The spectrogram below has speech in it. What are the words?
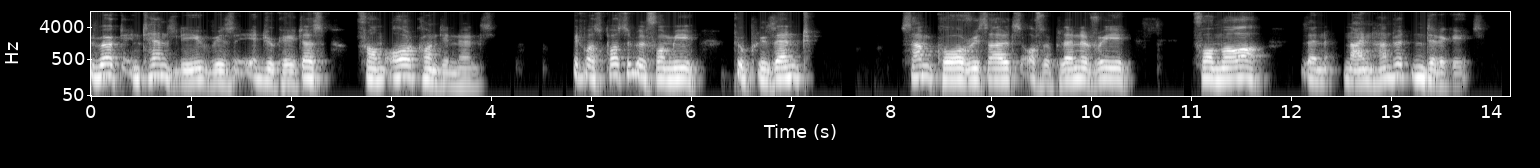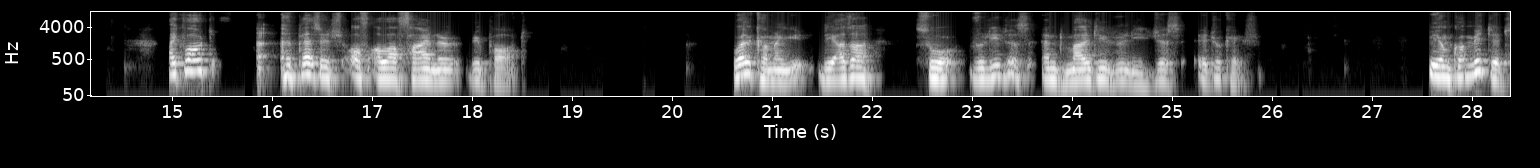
We worked intensely with educators from all continents. It was possible for me to present some core results of the plenary for more than 900 delegates. I quote a passage of our final report, welcoming the other through religious and multi-religious education. Being committed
